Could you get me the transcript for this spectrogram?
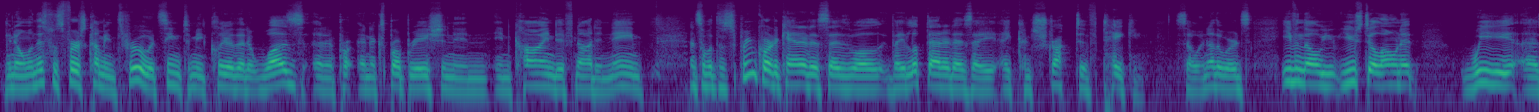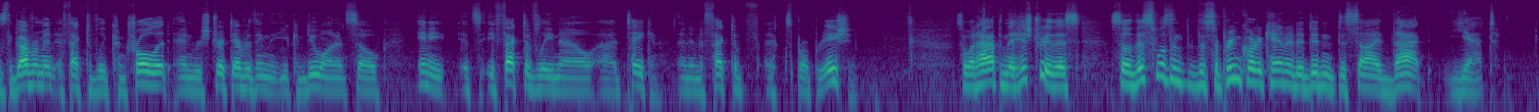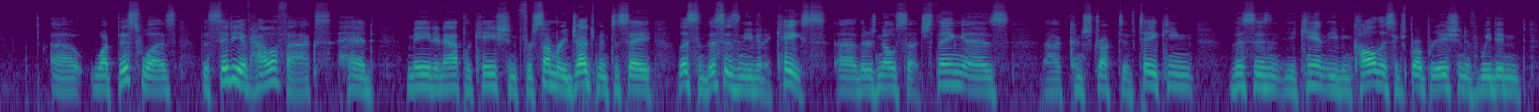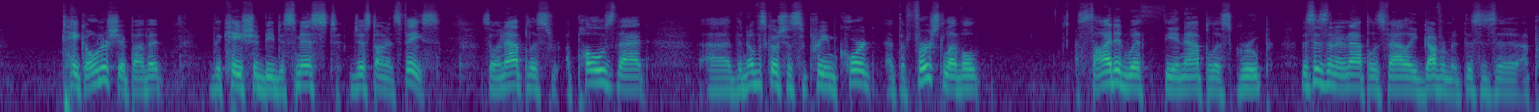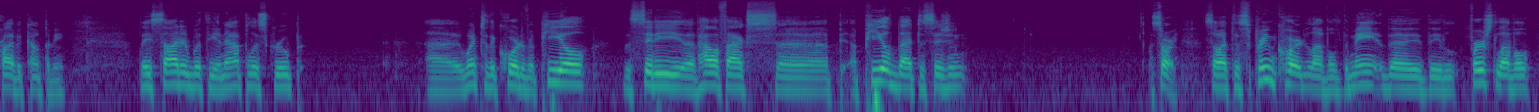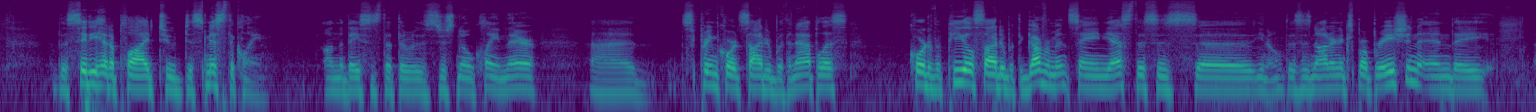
you know, when this was first coming through, it seemed to me clear that it was an, expropriation in, in kind, if not in name. And so what the Supreme Court of Canada says, well, they looked at it as a, a constructive taking. So in other words, even though you, you still own it, we as the government effectively control it and restrict everything that you can do on it. So any, it's effectively now uh, taken and an effective expropriation. So what happened, the history of this, so this wasn't, the Supreme Court of Canada didn't decide that yet. Uh, what this was, the city of Halifax had made an application for summary judgment to say, listen, this isn't even a case. Uh, there's no such thing as uh, constructive taking. This isn't, you can't even call this expropriation if we didn't take ownership of it. The case should be dismissed just on its face. So Annapolis opposed that. Uh, the Nova Scotia Supreme Court at the first level sided with the Annapolis group. This isn't Annapolis Valley government, this is a, a private company. They sided with the Annapolis group uh, went to the Court of Appeal. The city of Halifax uh, appealed that decision. Sorry. So at the Supreme Court level, the main, the the first level, the city had applied to dismiss the claim, on the basis that there was just no claim there. Uh, Supreme Court sided with Annapolis. Court of Appeal sided with the government, saying yes, this is uh, you know this is not an expropriation, and they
